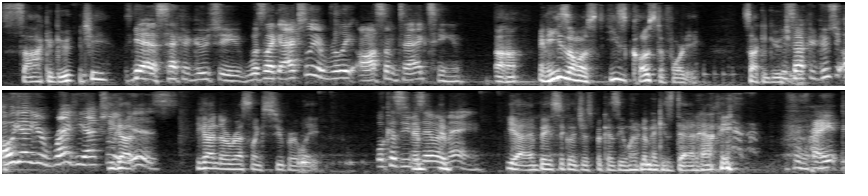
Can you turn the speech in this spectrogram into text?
Sakaguchi. yeah, Sakaguchi was like actually a really awesome tag team. Uh huh. And he's almost he's close to forty. Sakaguchi. Sakaguchi. Oh yeah, you're right. He actually got- is. he got into wrestling super late. Well, because he was And- and- MMA, Yeah, and basically just because he wanted to make his dad happy. right?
